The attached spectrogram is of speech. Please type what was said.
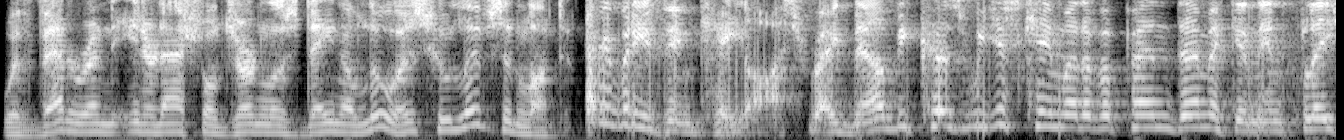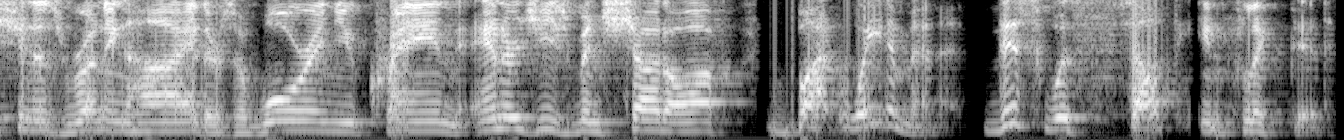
with veteran international journalist Dana Lewis, who lives in London. Everybody's in chaos right now because we just came out of a pandemic and inflation is running high. There's a war in Ukraine, energy's been shut off. But wait a minute, this was self inflicted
